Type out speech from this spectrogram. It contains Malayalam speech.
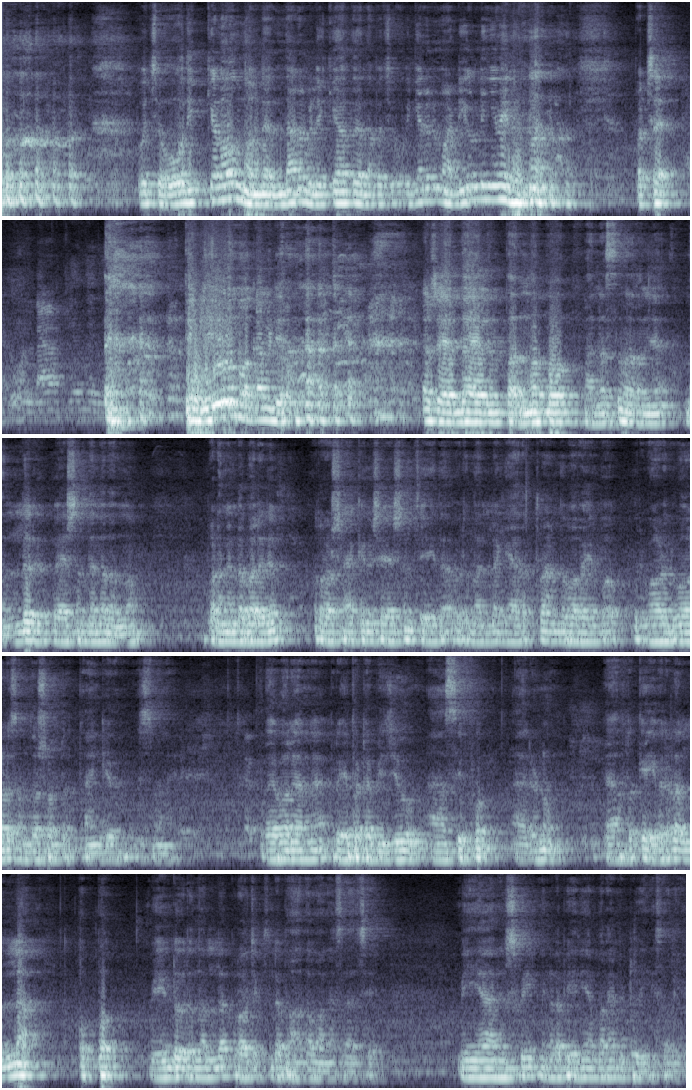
അപ്പോൾ ചോദിക്കണമെന്നുണ്ട്. എന്താണ് വിളിക്കാത്തത് എന്ന്. അപ്പോൾ ചോദിക്കാനൊരു മടിയുണ്ട് ഇങ്ങനെ പക്ഷേ തെളിവ് നോക്കാൻ വേണ്ടി പക്ഷെ എന്തായാലും തന്നപ്പോൾ മനസ്സ് നിറഞ്ഞ് നല്ലൊരു വേഷം തന്നെ തന്നു. പടം കണ്ട പലരും റോഷാക്കിന് ശേഷം ചെയ്ത ഒരു നല്ല ക്യാരക്ടറാണെന്ന് പറയുമ്പോൾ ഒരുപാട് ഒരുപാട് സന്തോഷമുണ്ട്. താങ്ക് യു വിസ്മനെ അതേപോലെ തന്നെ പ്രിയപ്പെട്ട ബിജുവും ആസിഫും അരുണും ആഫ്രിക്ക ഇവരുടെല്ലാം ഒപ്പം വീണ്ടും ഒരു നല്ല പ്രോജക്റ്റിന്റെ ഭാഗമാകാൻ സാധിച്ചത്. മിയ അനുശ്രീ നിങ്ങളുടെ പേര് ഞാൻ പറയാൻ വിട്ടുപോയി സോറി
